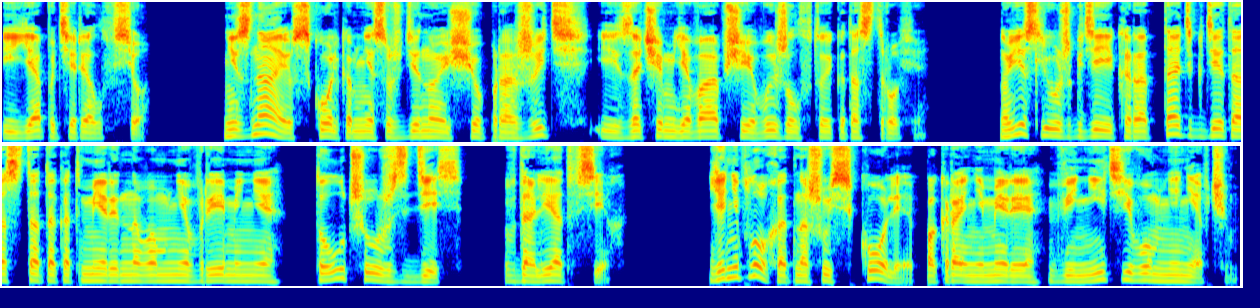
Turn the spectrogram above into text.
и я потерял все. Не знаю, сколько мне суждено еще прожить и зачем я вообще выжил в той катастрофе. Но если уж где и коротать где-то остаток отмеренного мне времени, то лучше уж здесь, вдали от всех. Я неплохо отношусь к Коле, по крайней мере, винить его мне не в чем.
